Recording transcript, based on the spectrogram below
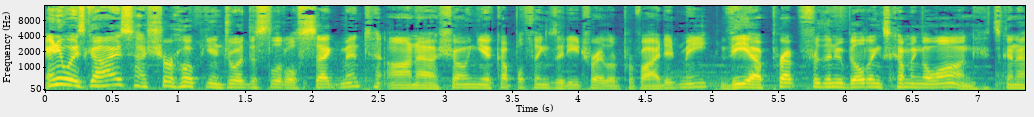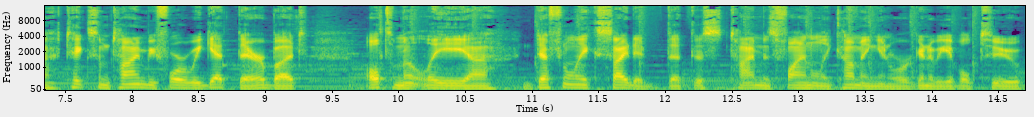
Anyways, guys, I sure hope you enjoyed this little segment on uh, showing you a couple things that E-Trailer provided me. The uh, prep for the new building's coming along. It's going to take some time before we get there, but ultimately uh, definitely excited that this time is finally coming and we're going to be able to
